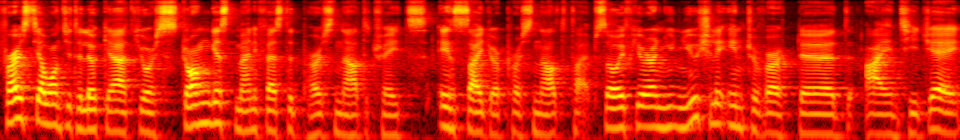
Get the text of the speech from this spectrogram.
First, I want you to look at your strongest manifested personality traits inside your personality type. So if you're an unusually introverted INTJ,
